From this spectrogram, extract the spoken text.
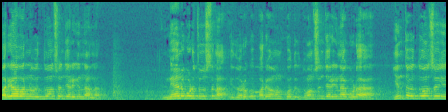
పర్యావరణ విధ్వంసం జరిగిందన్నారు. నేను కూడా చూస్తున్నా. ఇదివరకు పర్యావరణం కొద్ది ధ్వంసం జరిగినా కూడా ఇంత విధ్వంసం ఈ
